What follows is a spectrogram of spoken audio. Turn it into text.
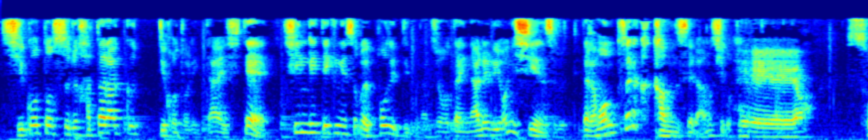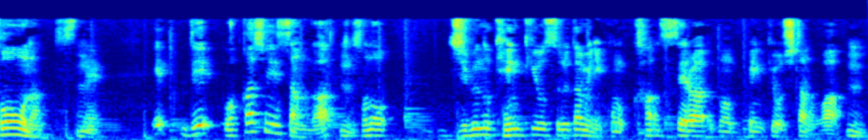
仕事する、働くっていうことに対して、心理的にすごいポジティブな状態になれるように支援するっていう。だからもう、それがカウンセラーの仕事。へえ、あ、そうなんですね。え、で、若新さんが、うんその、自分の研究をするために、このカウンセラーの勉強をしたのは、うん。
